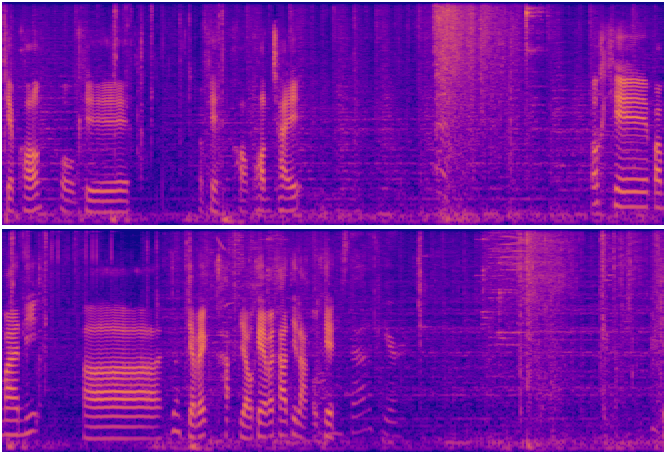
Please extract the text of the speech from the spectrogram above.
เก็บของโอเคโอเคของพร้อมใช้โอเคประมาณนี้เอ่อเดี๋ยวเก็บไว้ค่าเดี๋ยวเก็บไว้ค่าที่หลังโอเคโอเค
